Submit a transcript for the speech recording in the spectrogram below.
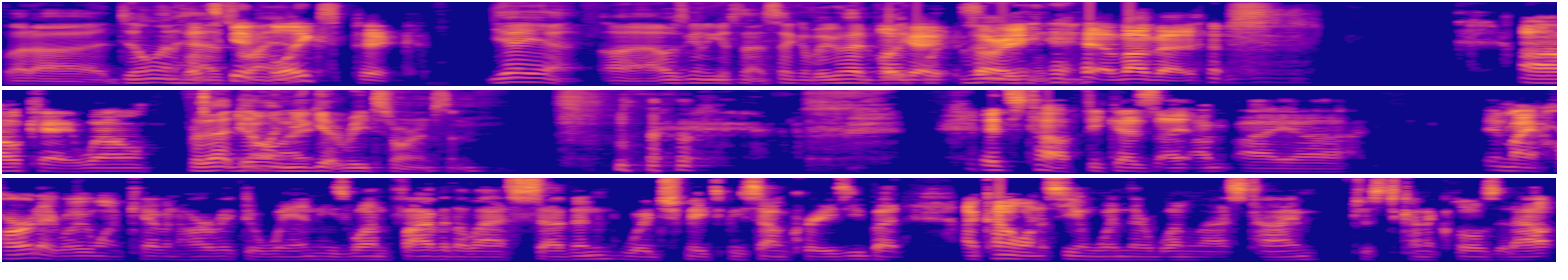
But uh, Dillon has. Let's get Ryan. Blake's pick. Yeah, yeah. Uh, I was going to get to that second, but go ahead, Blake. Okay, what, sorry. yeah, my bad. Uh, okay, well. For that, you Dillon, know, you get Reed Sorenson. it's tough because I, I'm, I, uh, in my heart, I really want Kevin Harvick to win. He's won five of the last seven, which makes me sound crazy, but I kind of want to see him win there one last time just to kind of close it out.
